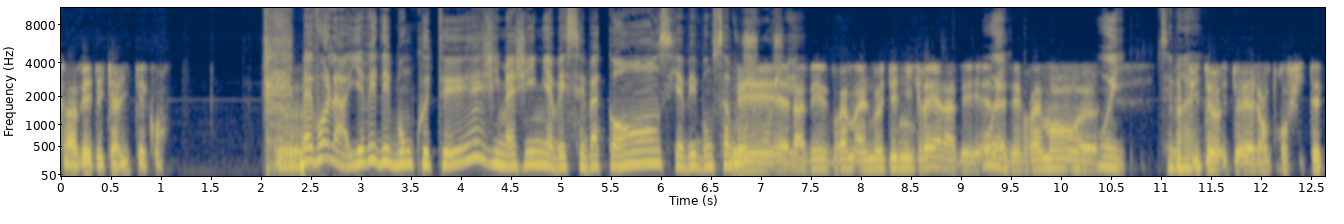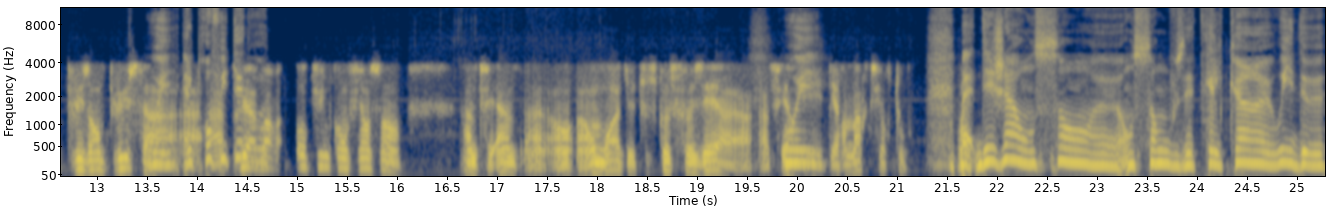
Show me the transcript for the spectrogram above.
ça avait des qualités quoi. Euh, Ben voilà, il y avait des bons côtés. J'imagine, il y avait ses vacances, il y avait bon ça vous mais elle avait vraiment, elle me dénigrait, elle avait, elle Oui. avait vraiment. euh, Oui, c'est et vrai. puis de- de- elle en profitait de plus en plus à, Oui, elle à- à profitait plus de avoir aucune confiance en, en, en- en moi de tout ce que je faisais, à, à faire Oui. des, des remarques surtout. Bah, déjà, on sent, euh, on sent que vous êtes quelqu'un, euh, oui, de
